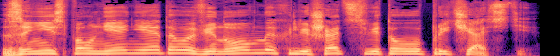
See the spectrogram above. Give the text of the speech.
За неисполнение этого виновных лишать святого причастия.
